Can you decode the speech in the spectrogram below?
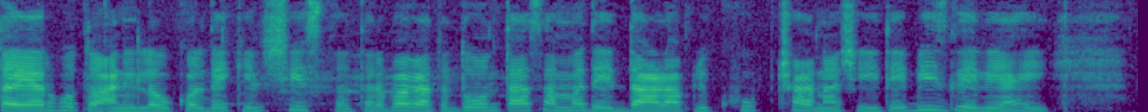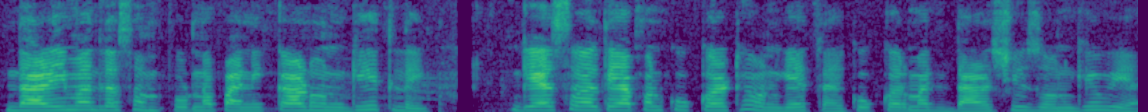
तयार होतं आणि लवकर देखील शिजतं. तर बघा आता दोन तासामध्ये डाळ आपली खूप छान अशी इथे भिजलेली आहे. डाळीमधलं संपूर्ण पाणी काढून घेतले गॅसवरती आपण कुकर ठेवून घेत आहे कुकरमध्ये डाळ शिजवून घेऊया.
